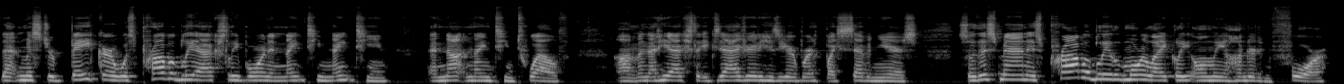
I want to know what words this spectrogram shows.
that Mr. Baker was probably actually born in 1919 and not 1912, um, and that he actually exaggerated his year of birth by seven years. So this man is probably more likely only 104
